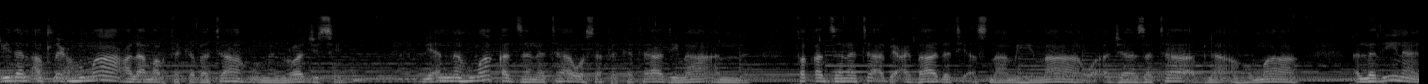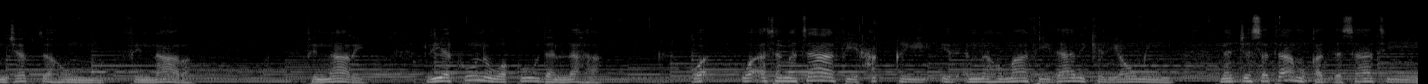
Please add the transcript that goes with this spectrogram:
إذا أطلعهما على ما ارتكبتاه من رجس. لأنهما قد زنتا وسفكتا دماء فقد زنتا بعبادة أصنامهما وأجازتا أبناءهما الذين أنجبتهم في النار في النار ليكونوا وقودا لها. وأثمتا في حقي إذ أنهما في ذلك اليوم نجستا مقدساتي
